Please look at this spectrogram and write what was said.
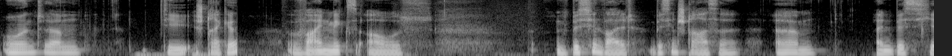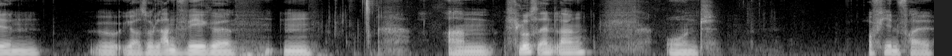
Und ähm, die Strecke war ein Mix aus ein bisschen Wald, ein bisschen Straße, ähm, ein bisschen äh, ja, so Landwege mh, hm, am Fluss entlang und auf jeden Fall,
